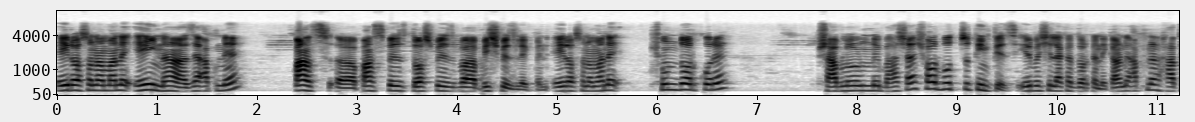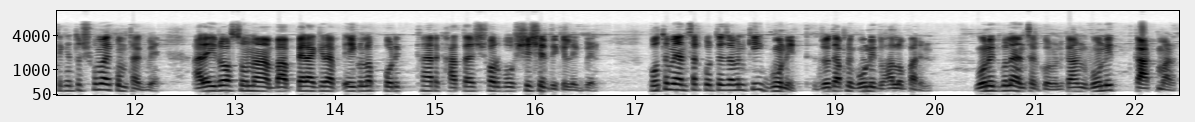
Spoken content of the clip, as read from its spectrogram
এই রচনা মানে এই না যে আপনি পাঁচ পাঁচ পেজ দশ পেজ বা বিশ পেজ লিখবেন। এই রচনা মানে সুন্দর করে সাবলম্বী ভাষায় সর্বোচ্চ তিন পেজ এর বেশি লেখার দরকার নেই, কারণ আপনার হাতে কিন্তু সময় কম থাকবে। আর এই রচনা বা প্যারাগ্রাফ এইগুলো পরীক্ষার খাতায় সর্বশেষের দিকে লিখবেন। প্রথমে অ্যান্সার করতে যাবেন কি? গণিত। যদি আপনি গণিত ভালো পারেন, গণিতগুলো অ্যান্সার করবেন, কারণ গণিত কাটমার্ক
